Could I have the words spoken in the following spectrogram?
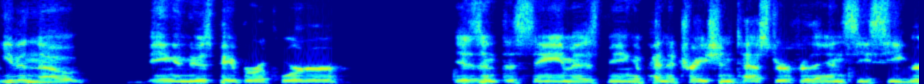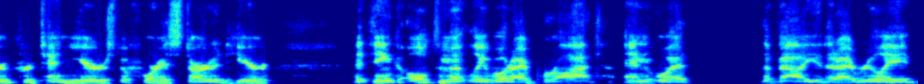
Even though being a newspaper reporter isn't the same as being a penetration tester for the NCC group for 10 years before I started here. I think ultimately what I brought and what the value that I really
